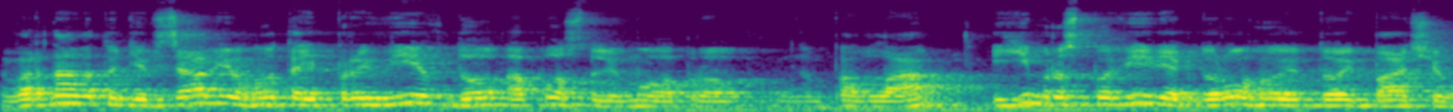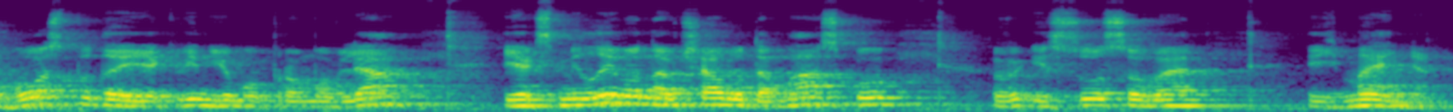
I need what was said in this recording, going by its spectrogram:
Варнава тоді взяв його та й привів до апостолів мова про Павла, і їм розповів, як дорогою той бачив Господа, і як він йому промовляв, і як сміливо навчав у Дамаску в Ісусове ймення.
